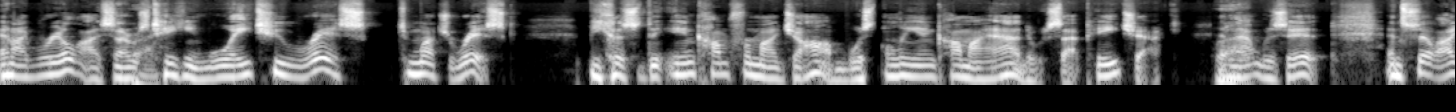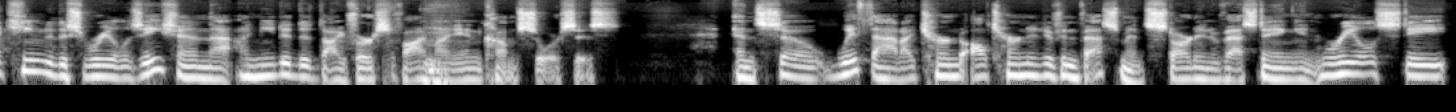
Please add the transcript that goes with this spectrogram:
And I realized that I was right. taking way too risk, too much risk because the income from my job was the only income I had. It was that paycheck. Right. And that was it. And so I came to this realization that I needed to diversify my income sources. And so with that, I turned alternative investments, started investing in real estate.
